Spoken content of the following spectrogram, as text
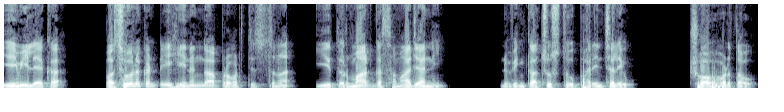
ఏమీ లేక పశువుల కంటే హీనంగా ప్రవర్తిస్తున్న ఈ దుర్మార్గ సమాజాన్ని నువ్వింకా చూస్తూ భరించలేవు. క్షోభపడతావు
